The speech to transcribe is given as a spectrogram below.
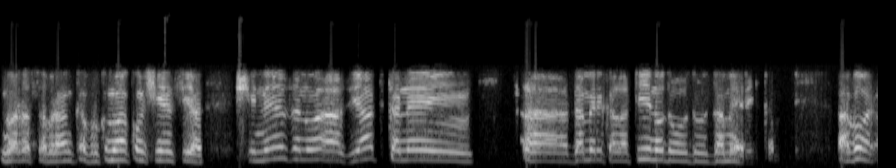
não há raça branca, porque não há consciência chinesa, não há asiática, nem uh, da América Latina ou do, do, da América. Agora,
